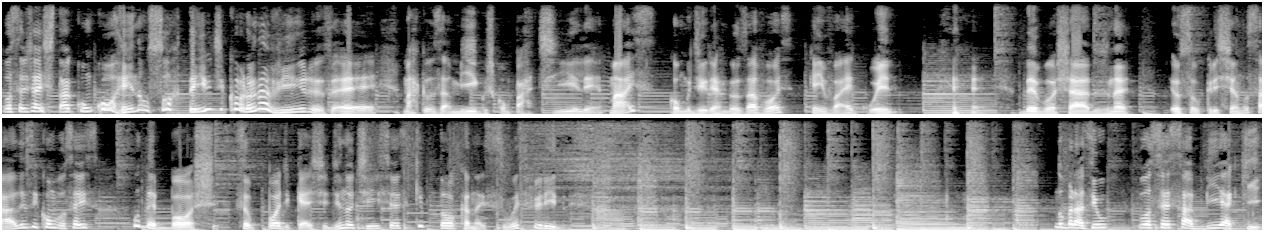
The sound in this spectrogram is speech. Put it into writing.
você já está concorrendo a um sorteio de coronavírus. É, marque os amigos, compartilhem. Mas, como diriam meus avós, quem vai é coelho. Debochados, né? Eu sou Cristiano Sales e com vocês o Deboche, seu podcast de notícias que toca nas suas feridas. No Brasil, você sabia que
